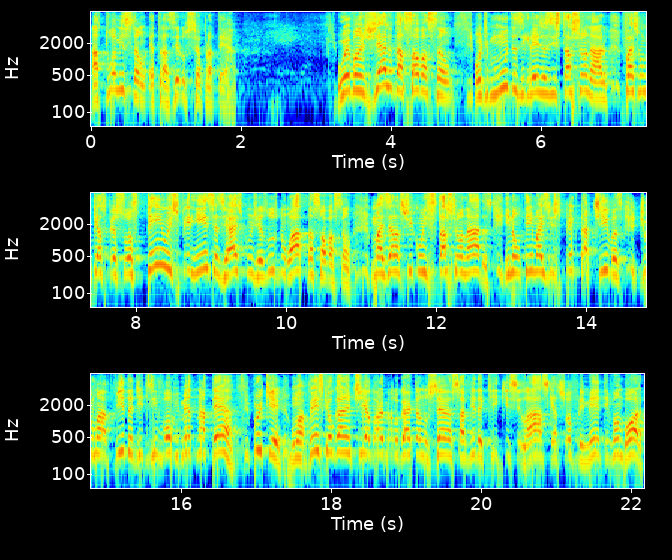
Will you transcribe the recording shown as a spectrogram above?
a tua missão é trazer o céu para a terra. O evangelho da salvação, onde muitas igrejas estacionaram, faz com que as pessoas tenham experiências reais com Jesus no ato da salvação, mas elas ficam estacionadas e não têm mais expectativas de uma vida de desenvolvimento na terra. Por quê? Uma vez que eu garanti, agora meu lugar está no céu, essa vida aqui que se lasca, é sofrimento e vamos embora.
